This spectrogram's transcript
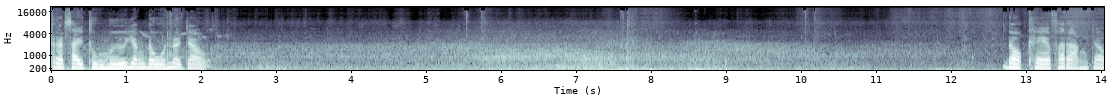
ขนาดใส่ถุงมือยังโดนน่ะเจ้า ดอกแคฝรั่งเจ้า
